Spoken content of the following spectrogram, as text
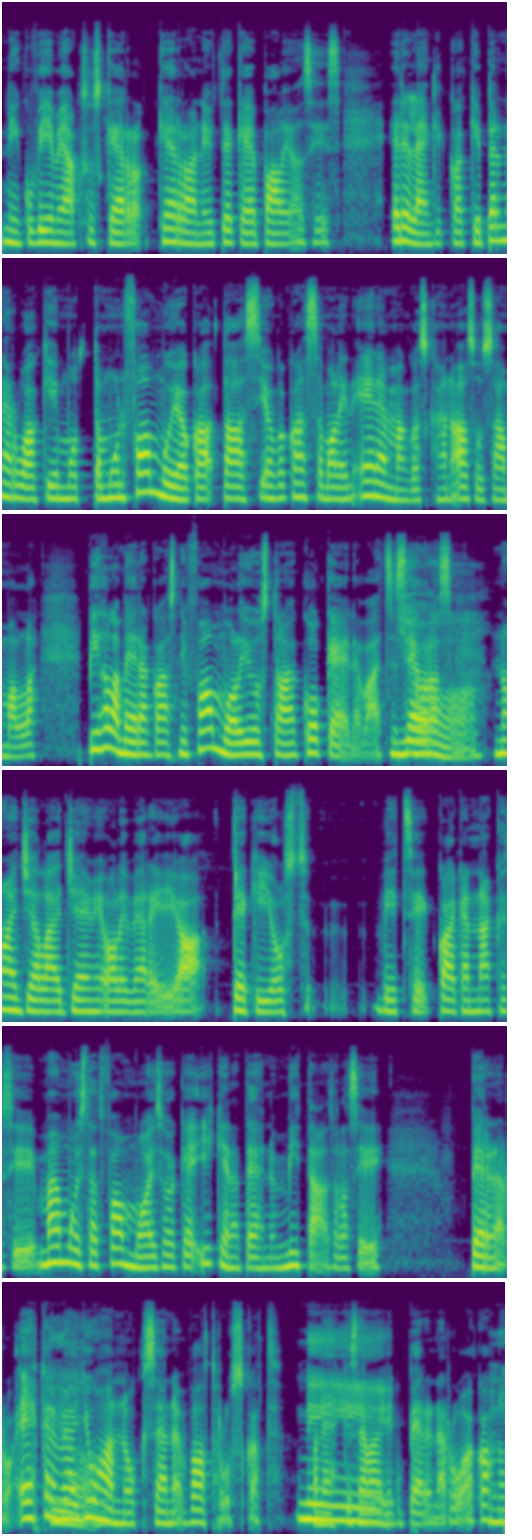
niin kuin viime jaksossa kerro, kerroin, niin tekee paljon siis edelleenkin kaikki perinneruokia, mutta mun fammu, joka taas, jonka kanssa mä olin enemmän, koska hän asui samalla pihalla meidän kanssa, niin fammu oli just tällainen kokeileva, että se Joo. seurasi Nigella ja Jamie Oliveria ja teki just vitsi kaiken näköisiä. Mä en muista, että fammu ei oikein ikinä tehnyt mitään sellaisia perinneruokia. Ehkä ne Joo. meidän juhannuksen vatruskat on Niin. ehkä sellainen niin kuin perinneruoka. No.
